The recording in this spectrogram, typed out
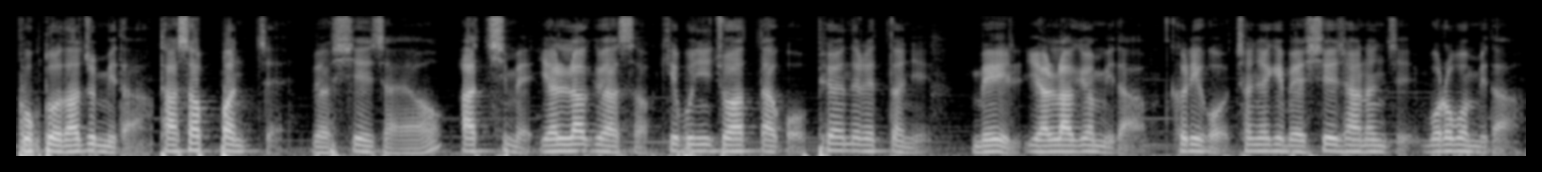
북돋아줍니다. 다섯 번째, 몇 시에 자요? 아침에 연락이 와서 기분이 좋았다고 표현을 했더니 매일 연락이 옵니다. 그리고 저녁에 몇 시에 자는지 물어봅니다.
